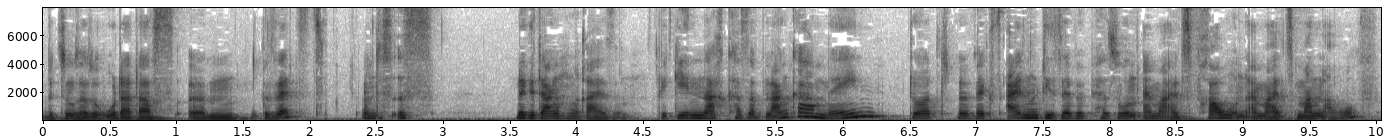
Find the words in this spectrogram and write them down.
beziehungsweise oder das ähm, gesetzt. Und es ist eine Gedankenreise. Wir gehen nach Casablanca, Maine. Dort äh, wächst ein und dieselbe Person einmal als Frau und einmal als Mann auf.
